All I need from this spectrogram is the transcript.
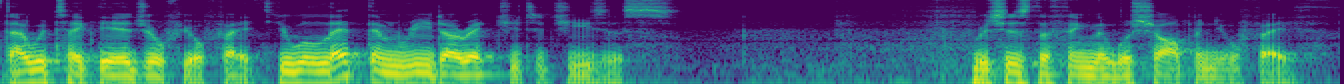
that would take the edge off your faith. You will let them redirect you to Jesus, which is the thing that will sharpen your faith.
